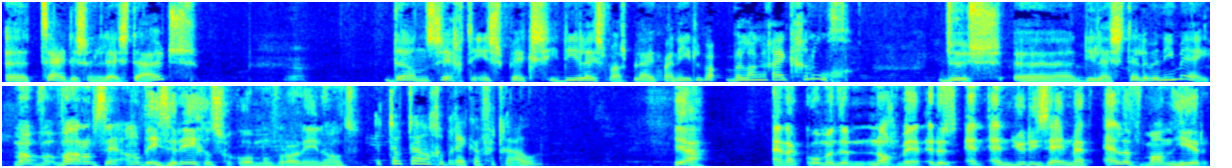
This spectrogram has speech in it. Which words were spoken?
eh, tijdens een les Duits... dan zegt de inspectie, die les was blijkbaar niet belangrijk genoeg. Dus eh, die les stellen we niet mee. Maar wa- waarom zijn al deze regels gekomen, mevrouw Leenhout? Het totaal gebrek aan vertrouwen. Ja, en dan komen er nog meer. Dus, en, en jullie zijn met elf man hier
